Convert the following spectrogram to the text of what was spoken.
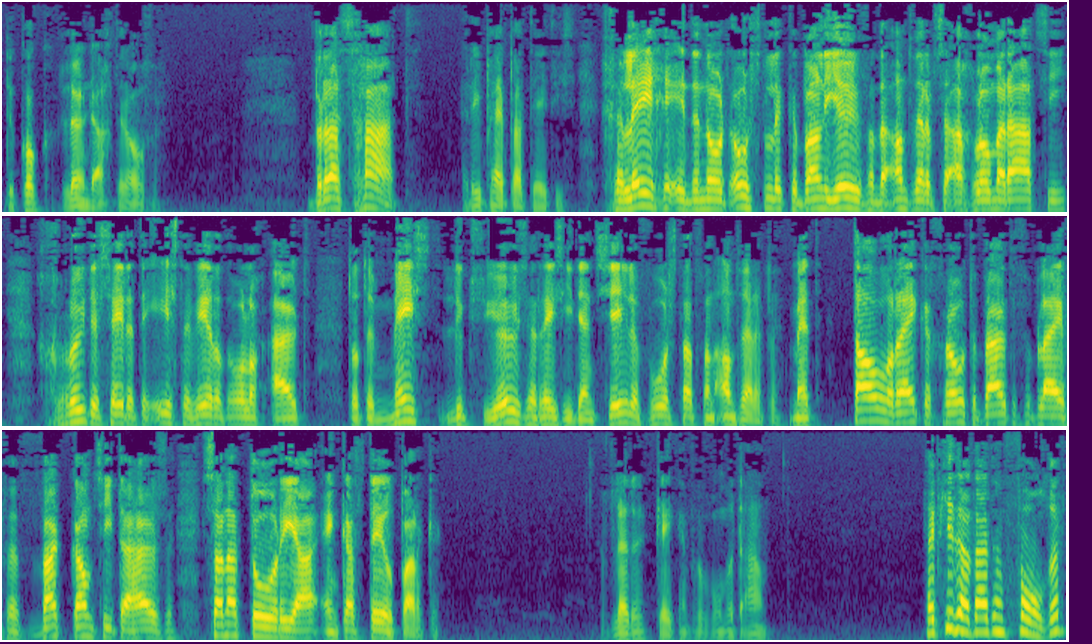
De kok leunde achterover. Brasgaat, riep hij pathetisch, gelegen in de noordoostelijke banlieue van de Antwerpse agglomeratie, groeide sedert de Eerste Wereldoorlog uit tot de meest luxueuze residentiële voorstad van Antwerpen, met talrijke grote buitenverblijven, vakantietehuizen, sanatoria en kasteelparken. Vledder keek hem verwonderd aan. Heb je dat uit een folder?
